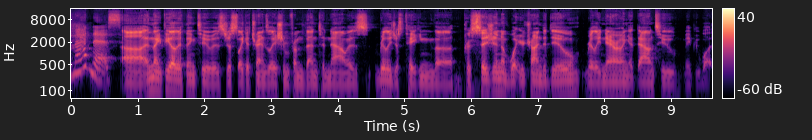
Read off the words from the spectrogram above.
Madness. Uh, and like the other thing too is just like a translation from then to now is really just taking the precision of what you're trying to do really narrowing it down to maybe what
